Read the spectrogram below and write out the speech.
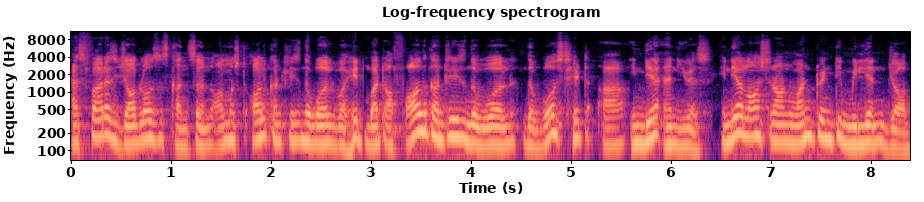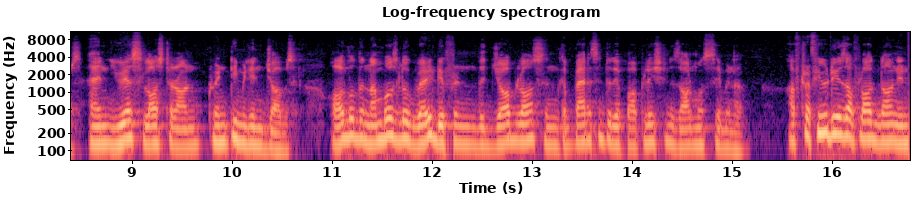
As far as job loss is concerned, almost all countries in the world were hit. But of all the countries in the world, the worst hit are India and US. India lost around 120 million jobs and US lost around 20 million jobs. Although the numbers look very different, the job loss in comparison to their population is almost similar. After a few days of lockdown in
